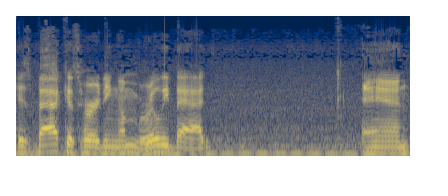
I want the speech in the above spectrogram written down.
his back is hurting him really bad. And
